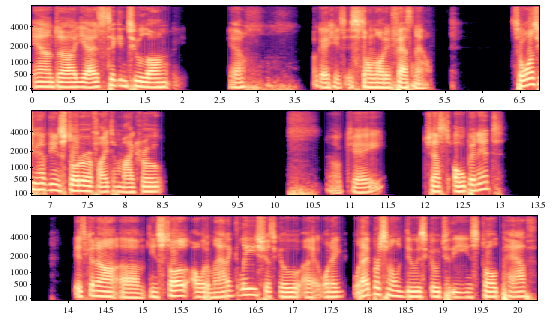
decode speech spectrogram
And uh, yeah, it's taking too long. Yeah. Okay, it's, it's downloading fast now. So once you have the installer of Anti-Micro, okay, just open it. It's gonna um, install automatically. Just go. I, what I what I personally do is go to the install path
